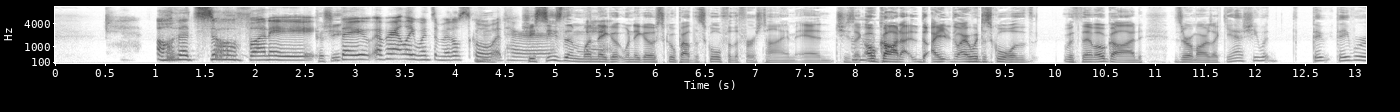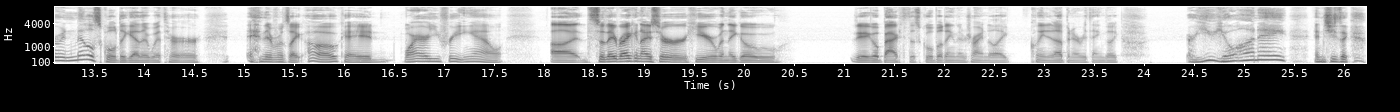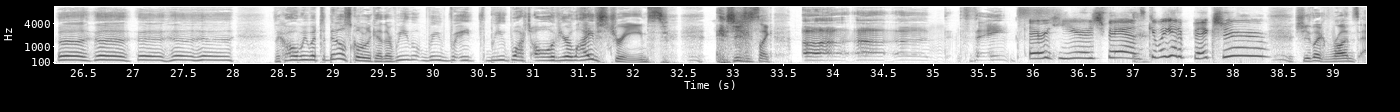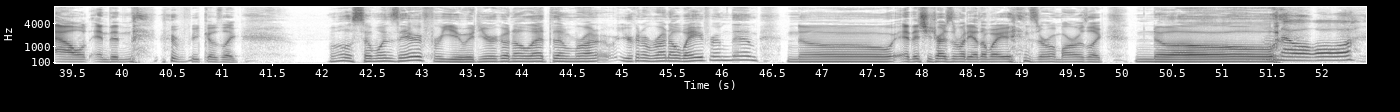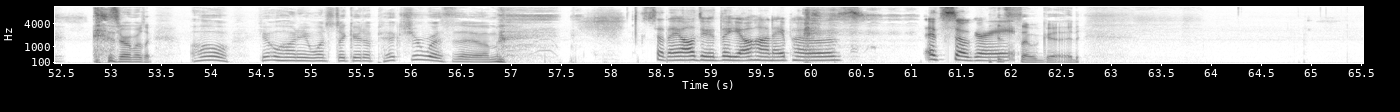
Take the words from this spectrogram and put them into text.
Oh, that's so funny. she- they apparently went to middle school Mhm. with her. She sees them when they go when they go scope out the school for the first time, and she's like, Mhm. "Oh God, I, I I went to school with, with them. Oh God." Zuramaru's like, "Yeah, she went. They they were in middle school together with her," and everyone's like, "Oh, okay. Why are you freaking out?" Uh, so they recognize her here when they go they go back to the school building. They're trying to like clean it up and everything. They're like, "Are you Yohane?" And she's like, uh, uh, uh, uh, uh. Like, oh, we went to middle school together. We we we, we watched all of your live streams, and she's just like, uh, uh, uh thanks. They're huge fans. Can we get a picture? She like runs out, and then Riko's like, "Well, someone's there for you, and you're gonna let them run. You're gonna run away from them? No." And then she tries to run the other way, and Zuramaru's like, "No." No. And Zuramaru's like, "Oh, Yohane wants to get a picture with them." So they all do the Yohane pose. It's so great. it's so good.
